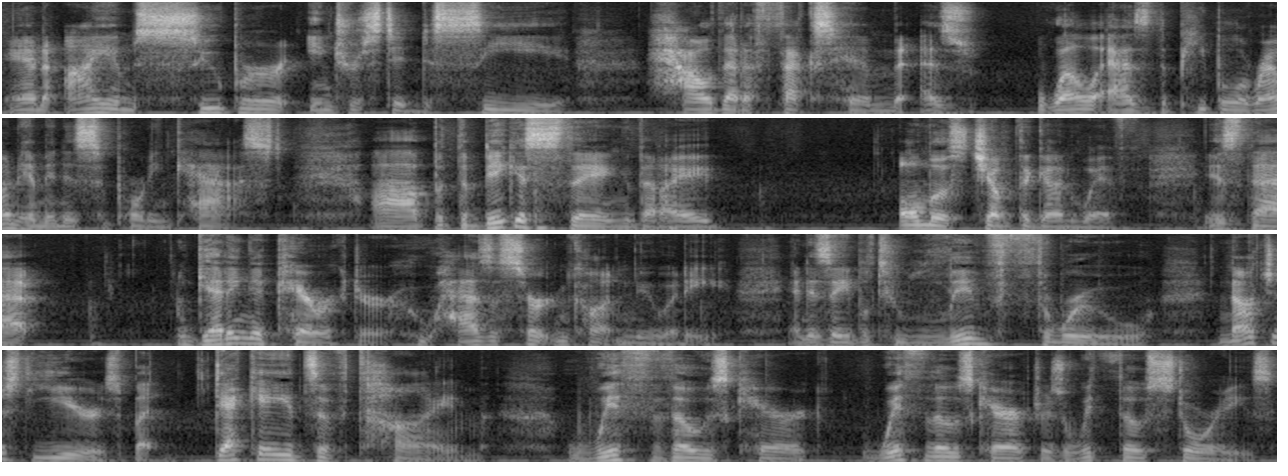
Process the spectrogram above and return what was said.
And I am super interested to see how that affects him as well as the people around him in his supporting cast. Uh, but the biggest thing that I almost jumped the gun with is that getting a character who has a certain continuity and is able to live through not just years but decades of time with those char- with those characters with those stories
